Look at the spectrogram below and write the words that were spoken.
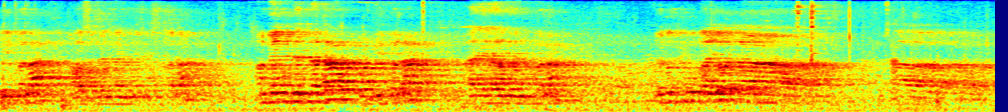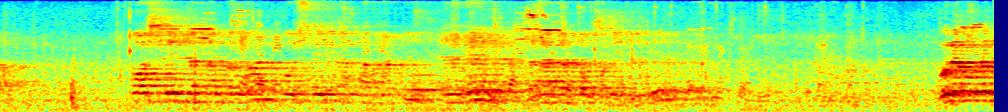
hindi pala, House Bill 96 pala. Amended na daw, hindi pala, kaya naman pala. Posted the virtue and again another posted in the Guna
